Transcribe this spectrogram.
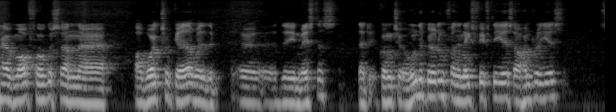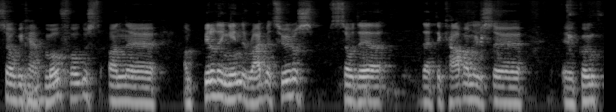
have more focus on uh, or work together with the, uh, the investors that are going to own the building for the next 50 years or 100 years. So we can have more focus on uh, on building in the right materials so that the carbon is uh, Uh, going.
